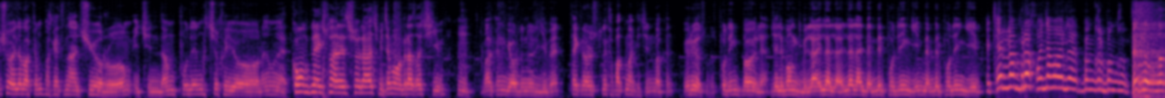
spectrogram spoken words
Şöyle bakın paketini açıyorum. İçinden puding çıkıyor. Evet. Komple eksualesi şöyle açmayacağım ama biraz açayım. Hı. Bakın gördüğünüz gibi. Tekrar üstünü kapatmak için bakın. Görüyorsunuz puding böyle. Jelibon gibi. Lay lay lay lay lay ben bir pudingiyim ben bir pudingiyim. Yeter lan bırak oynama öyle bıngıl bıngıl. Ne diyorsun lan?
